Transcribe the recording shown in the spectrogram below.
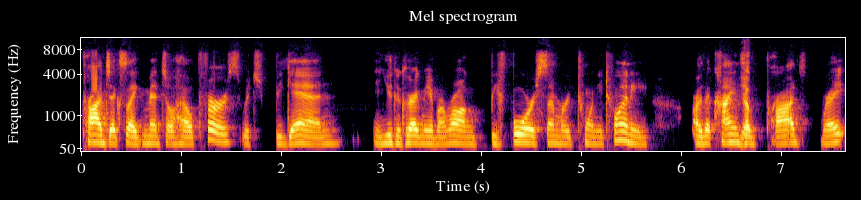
projects like Mental Health First, which began, and you can correct me if I'm wrong, before summer 2020, are the kinds yep. of proj right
